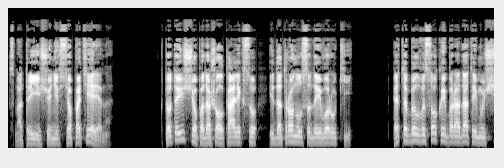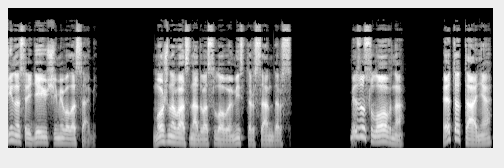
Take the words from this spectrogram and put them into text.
Смотри, еще не все потеряно». Кто-то еще подошел к Алексу и дотронулся до его руки. Это был высокий бородатый мужчина с редеющими волосами. «Можно вас на два слова, мистер Сандерс?» «Безусловно. Это Таня,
